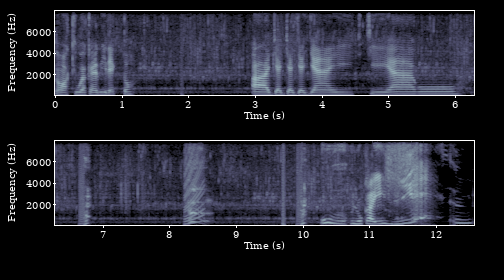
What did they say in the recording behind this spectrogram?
No, aquí voy a caer directo. Ay, ay, ay, ay, ay. ¿Qué hago? Uh, lo caí bien.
